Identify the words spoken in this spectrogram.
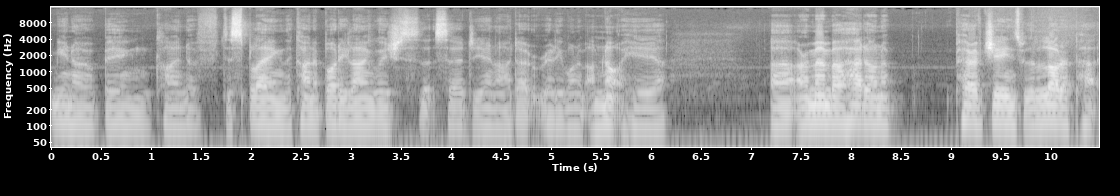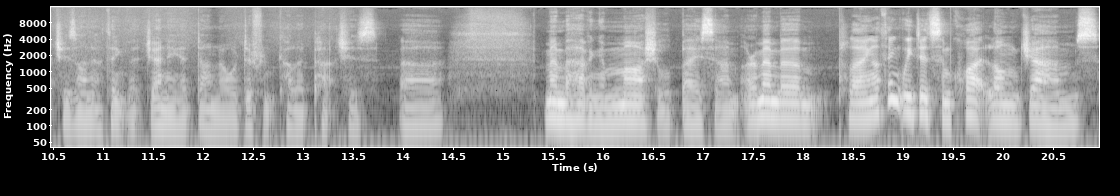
you know, being kind of displaying the kind of body language that said, you know, I don't really want to, I'm not here. Uh, I remember I had on a pair of jeans with a lot of patches on. I think that Jenny had done all different coloured patches. Uh, remember having a Marshall bass amp. I remember playing. I think we did some quite long jams,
